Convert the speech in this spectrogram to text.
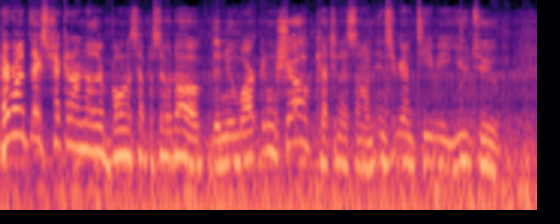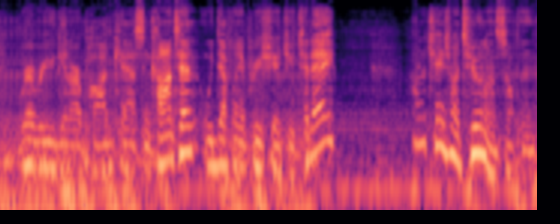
Hey everyone, thanks for checking out another bonus episode of The New Marketing Show. Catching us on Instagram TV, YouTube, wherever you get our podcasts and content. We definitely appreciate you. Today, I want to change my tune on something.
